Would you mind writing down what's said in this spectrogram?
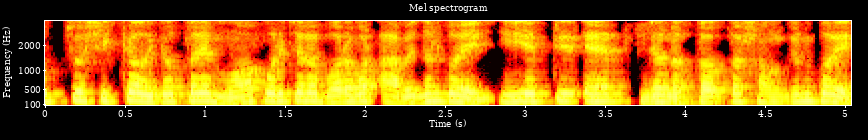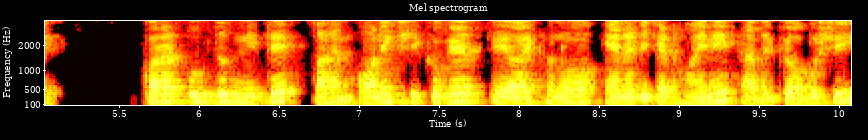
উচ্চ শিক্ষা অধিদপ্তরের মহাপরিচালক বরাবর আবেদন করে ইএফটি এর জন্য তথ্য সংযোজন করে করার উদ্যোগ নিতে পারেন। অনেক শিক্ষকের এখনও এনআইডি কার্ড হয়নি, তাদেরকে অবশ্যই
